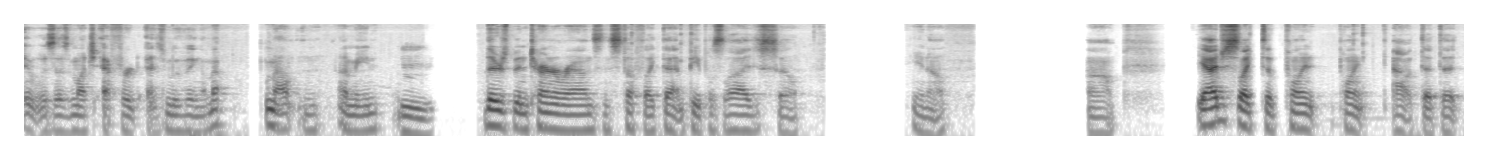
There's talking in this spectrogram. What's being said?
it was as much effort as moving a mou- mountain. I mean, Mm. there's been turnarounds and stuff like that in people's lives so you know um yeah i just like to point point out that that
